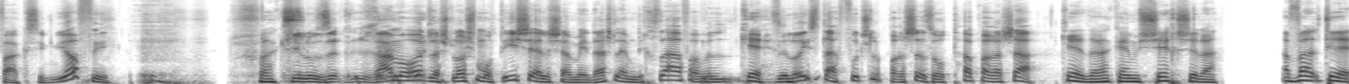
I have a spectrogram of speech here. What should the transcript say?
פקסים, יופי. פאקס. כאילו זה רע מאוד ל-300 איש האלה שהמידע שלהם נחשף, אבל כן. זה לא הסתעפות של הפרשה, זו אותה פרשה. כן, זה רק ההמשך שלה. אבל תראה,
